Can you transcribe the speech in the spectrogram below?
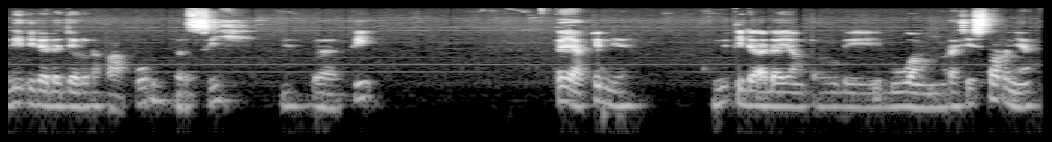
Ini tidak ada jalur apa pun bersih ya, berarti kita yakin ya ini tidak ada yang perlu dibuang resistornya.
